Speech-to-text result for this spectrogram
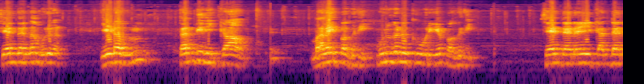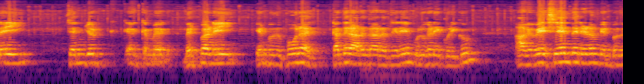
சேந்தன்னா முருகன். இடம் தந்திரிக்காம். மலைப்பகுதி முருகனுக்கு உரிய பகுதி. சேந்தனை கந்தனை செஞ்சொற் மெ- என்பது போல கந்தர அலங்காரத்திலே முருகனை குறிக்கும். ஆகவே சேந்தனிடம் என்பது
